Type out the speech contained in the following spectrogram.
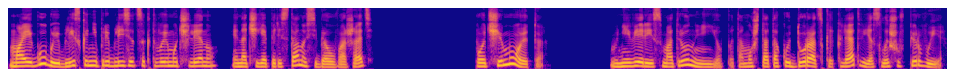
мои губы и близко не приблизятся к твоему члену, иначе я перестану себя уважать. Почему это? В неверии смотрю на нее, потому что о такой дурацкой клятве я слышу впервые.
